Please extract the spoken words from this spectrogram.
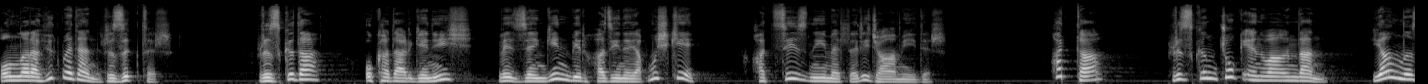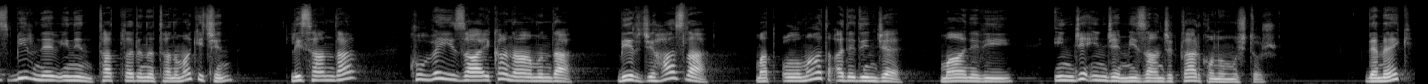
Onlara hükmeden rızıktır. Rızkı da o kadar geniş ve zengin bir hazine yapmış ki hadsiz nimetleri camidir. Hatta rızkın çok envaından yalnız bir nev'inin tatlarını tanımak için lisanda kuvve-i zayika namında bir cihazla mat'umat adedince manevi, ince ince mizancıklar konulmuştur. Demek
